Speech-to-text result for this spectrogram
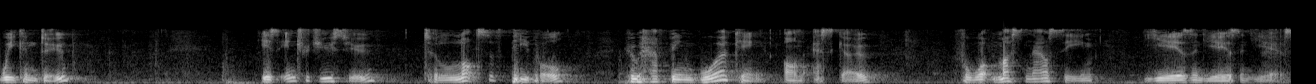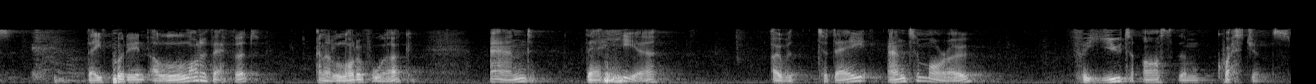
we can do is introduce you to lots of people who have been working on ESCO for what must now seem years and years and years. They've put in a lot of effort and a lot of work, and they're here over today and tomorrow for you to ask them questions.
